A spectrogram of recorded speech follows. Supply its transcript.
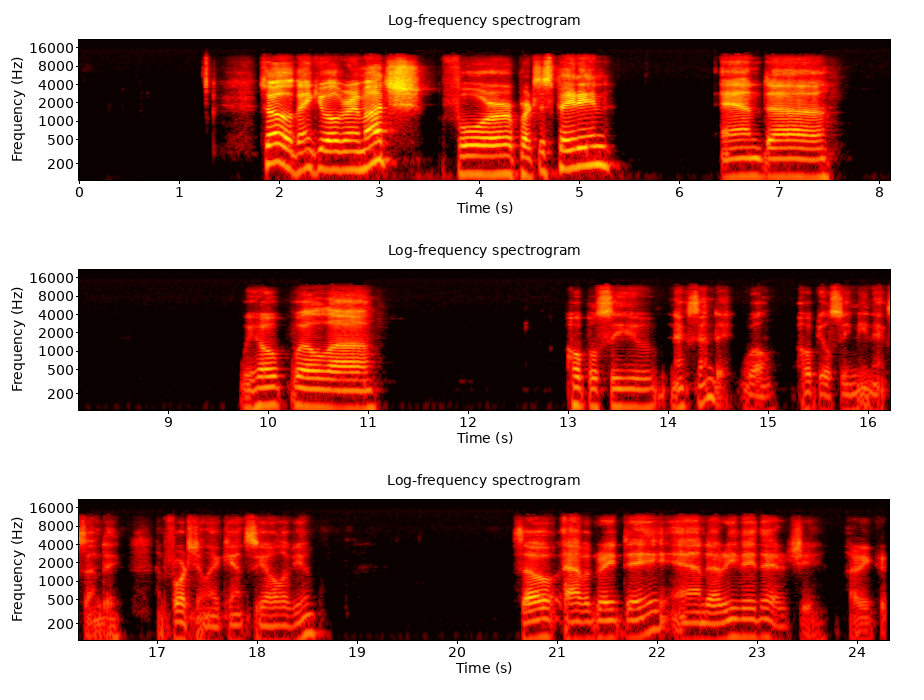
So thank you all very much for participating. And uh, we hope we'll uh, hope we'll see you next Sunday. Well, hope you'll see me next Sunday. Unfortunately, I can't see all of you. So have a great day and arrivederci. Hare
